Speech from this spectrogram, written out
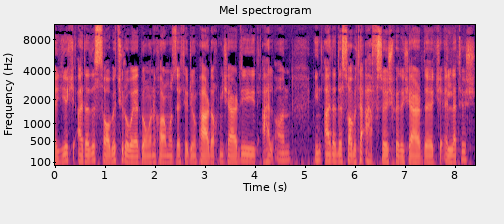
یک عدد ثابتی رو باید به عنوان کارمزد اتریوم پرداخت می‌کردید. الان این عدد ثابت افزایش پیدا کرده که علتش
